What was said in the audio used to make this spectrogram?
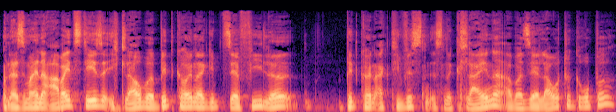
Und das ist meine Arbeitsthese. Ich glaube, Bitcoiner gibt es sehr viele. Bitcoin-Aktivisten ist eine kleine, aber sehr laute Gruppe.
